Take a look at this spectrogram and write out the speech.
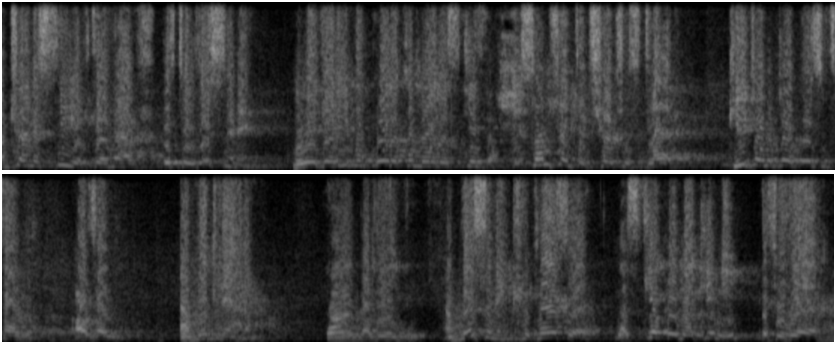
I'm trying to see if they have, if they're listening. Ninajaribu kuona kama wanasikiza Some the church is dead. kitu ambacho Yesu fanya hawafanyi. I'm looking at. Naangalia hivi, I'm listening carefully. nasikia kwa umakini, If you hear,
